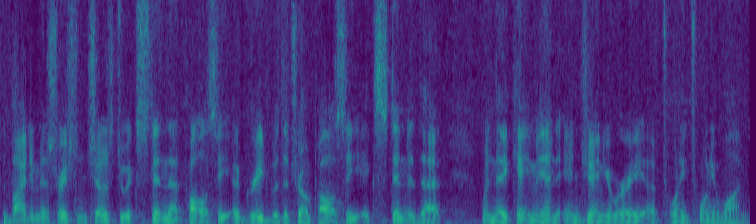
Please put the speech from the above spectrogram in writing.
The Biden administration chose to extend that policy, agreed with the Trump policy, extended that when they came in in January of 2021.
